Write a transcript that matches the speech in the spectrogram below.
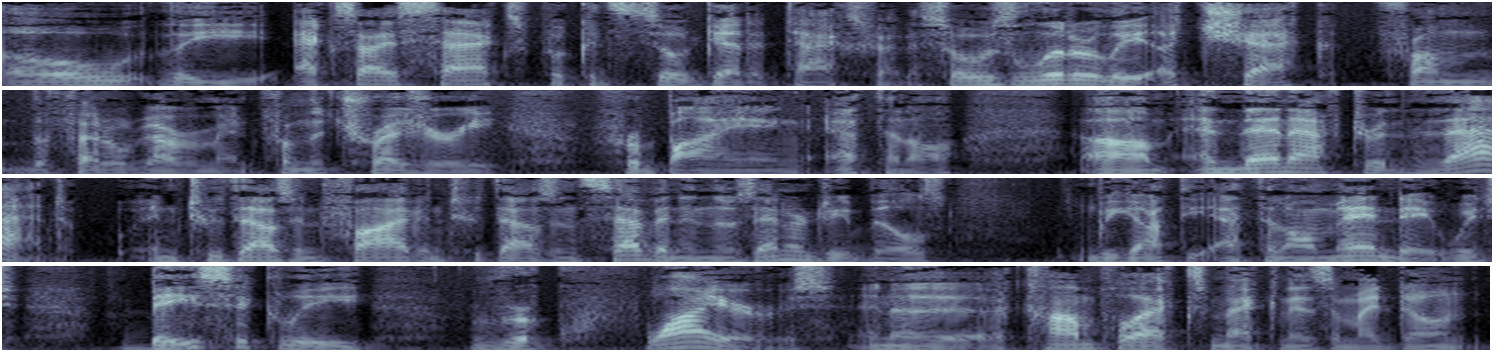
owe the excise tax but could still get a tax credit. So it was literally a check from the federal government, from the Treasury, for buying ethanol. Um, and then after that, in 2005 and 2007, in those energy bills, we got the ethanol mandate, which basically requires, in a, a, complex mechanism I don't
